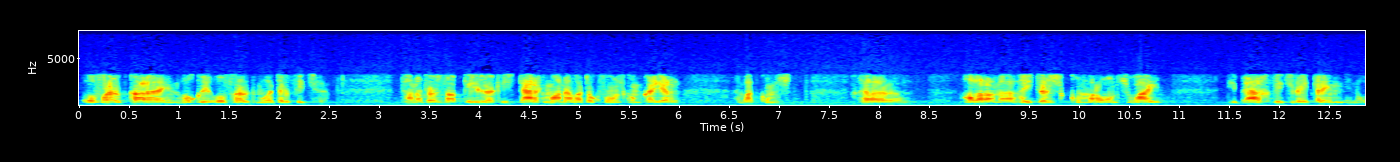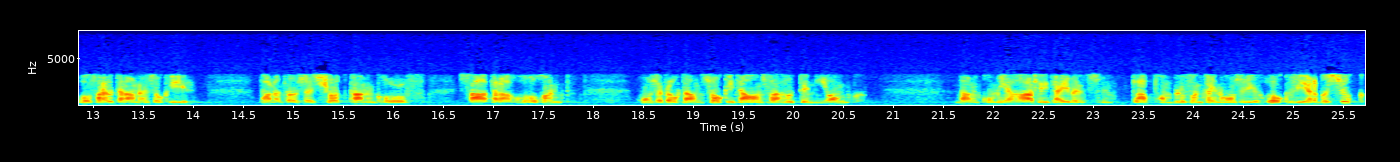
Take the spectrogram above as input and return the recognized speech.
off-road karre en ook die off-road motorfietsse. Dan het ons natuurlik die sterk manne wat ook vir ons kom kuier en wat kom uh allerhande huisters kom rondswaai. Die bergfietswedren en off-road ran is ook hier. Dan het ons 'n shotgun golf Saterdagoggend. Ons het ook dan sokkie dans van Hout en Jonk. Dan kom jy Hartley Davidson klap van Bloemfontein ons weer ook weer besoek.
